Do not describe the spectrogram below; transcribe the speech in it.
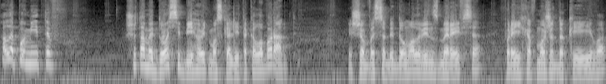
Але помітив, що там і досі бігають москалі та колаборанти. І щоб ви собі думали, він змирився, переїхав, може, до Києва,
